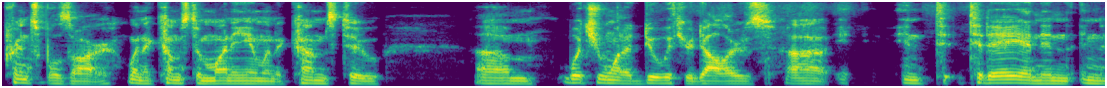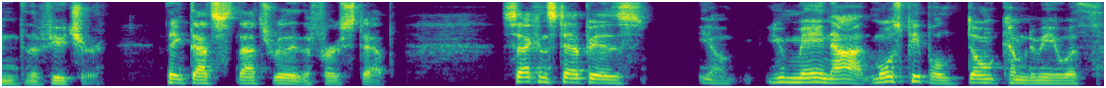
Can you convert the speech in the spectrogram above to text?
principles are when it comes to money and when it comes to um, what you want to do with your dollars uh, in t- today and in, in into the future. I think that's that's really the first step. Second step is you know you may not. Most people don't come to me with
